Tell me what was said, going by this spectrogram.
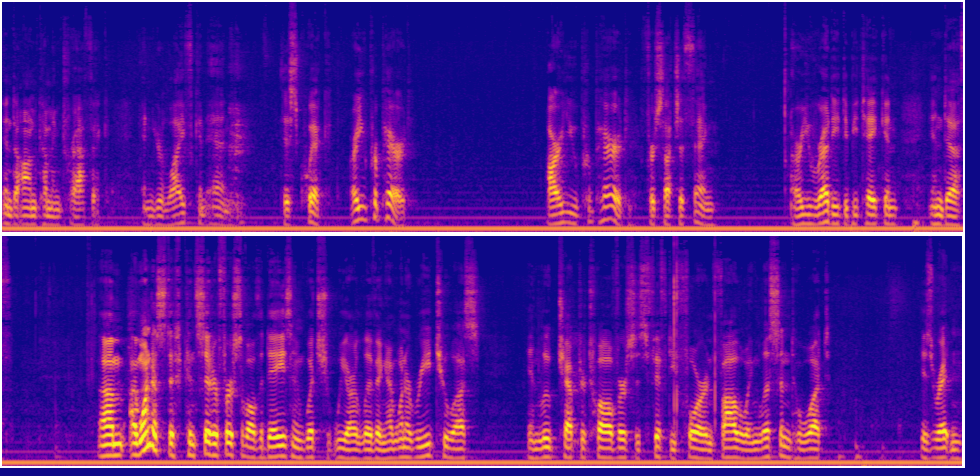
into oncoming traffic. And your life can end this quick. Are you prepared? Are you prepared for such a thing? Are you ready to be taken in death? Um, I want us to consider, first of all, the days in which we are living. I want to read to us in Luke chapter 12, verses 54 and following. Listen to what is written.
